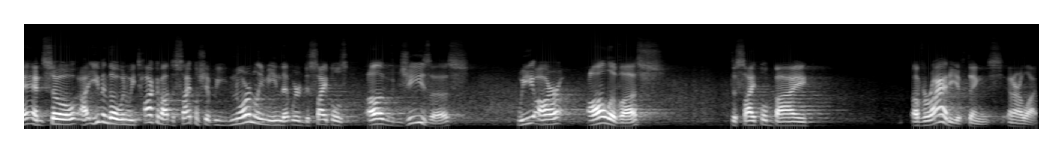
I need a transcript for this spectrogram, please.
And so, uh, even though when we talk about discipleship, we normally mean that we're disciples of Jesus, we are, all of us, discipled by a variety of things in our life.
